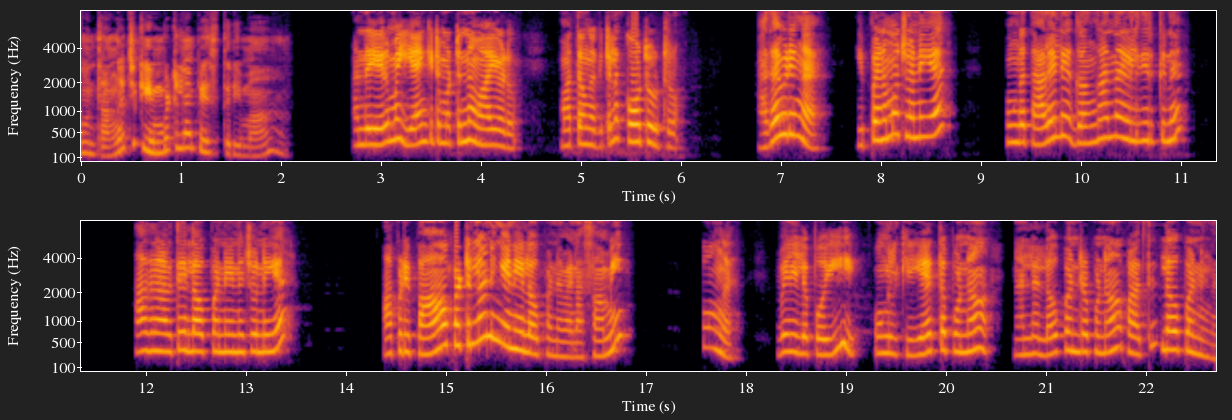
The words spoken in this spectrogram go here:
உன் தங்கச்சிக்கு இம்பட்டெல்லாம் பேச தெரியுமா? அந்த எருமை என்கிட்ட மட்டும்தான் வாயாடும். மற்றவங்க கிட்டலாம் கோட்டு விட்டுரும். அதை விடுங்க. இப்போ என்னமோ சொன்னீங்க. உங்கள் தலையில் கங்கான்னு தான் எழுதியிருக்குன்னு. அதனால தான் லவ் பண்ணேன்னு சொன்னீங்க. அப்படி பாவப்பட்டுலாம் நீங்கள் என்னைய லவ் பண்ண வேணாம் சாமி. போங்க. வெளியில் போய் உங்களுக்கு ஏற்ற பொண்ணா நல்ல லவ் பண்ணுற பொண்ணா பார்த்து லவ் பண்ணுங்க.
